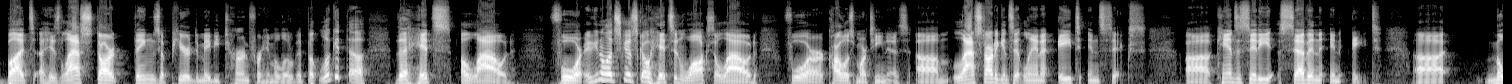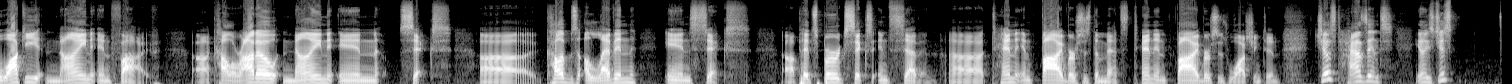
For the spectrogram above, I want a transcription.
But uh, his last start, things appeared to maybe turn for him a little bit. But look at the the hits allowed for you know. Let's just go hits and walks allowed for Carlos Martinez. Um, last start against Atlanta, eight and six. Uh, Kansas City, seven and eight. Uh, Milwaukee, nine and five. Uh, Colorado, nine and six. Uh, Cubs, eleven and six. Uh, Pittsburgh six and seven, uh, ten and five versus the Mets, ten and five versus Washington. Just hasn't, you know, he's just,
